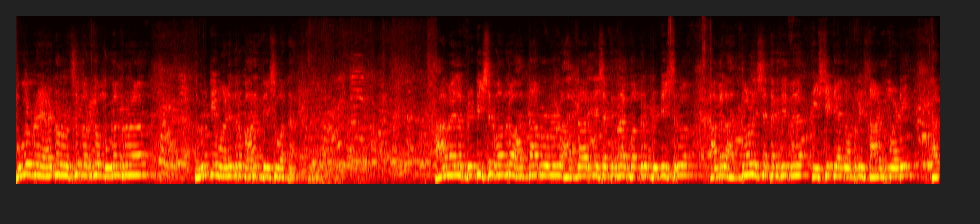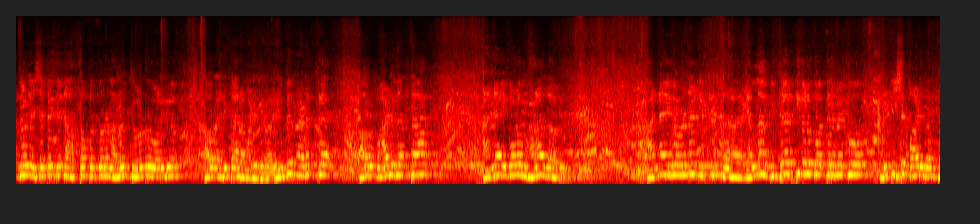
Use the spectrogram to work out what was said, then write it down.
ಮುಘಲರು ಎರಡ್ನೂರು ವರ್ಷದವರೆಗೂ ಮುಗಲ್ರು ಲೂಟಿ ಮಾಡಿದ್ರು ಭಾರತ ದೇಶವನ್ನ. ಆಮೇಲೆ ಬ್ರಿಟಿಷರು ಬಂದರು ಹದಿನಾರು ಹದಿನಾರನೇ ಶತಕದಾಗ ಬಂದರು ಬ್ರಿಟಿಷರು. ಆಮೇಲೆ ಹದಿನೇಳು ಶತಕದಿಂದ ಈಸ್ಟ್ ಇಂಡಿಯಾ ಕಂಪನಿ ಸ್ಟಾರ್ಟ್ ಮಾಡಿ ಹದಿನೇಳನೇ ಶತಕದಿಂದ ಹತ್ತೊಂಬತ್ತು ನೂರ ನಲವತ್ತೇಳರ ಅವರು ಅಧಿಕಾರ ಮಾಡಿದ್ರು. ಇದ್ರ ನಡಕ್ಕೆ ಅವ್ರು ಮಾಡಿದಂಥ ಅನ್ಯಾಯಗಳು ಬಹಳ ಅದಾವ್ರಿ. ಅನ್ಯಾಯಗಳನ್ನ ಎಲ್ಲ ವಿದ್ಯಾರ್ಥಿಗಳು ಗೊತ್ತಿರಬೇಕು ಬ್ರಿಟಿಷರು ಮಾಡಿದಂತ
